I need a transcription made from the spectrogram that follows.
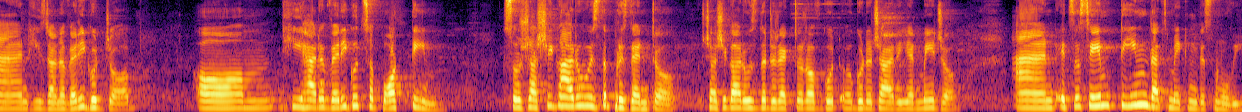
and he's done a very good job he had a very good support team so Shashi garu is the presenter Shashi garu is the director of good Goodachari and Major and it's the same team that's making this movie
